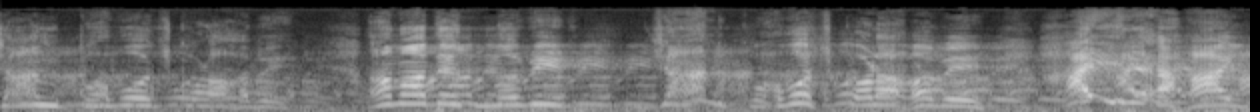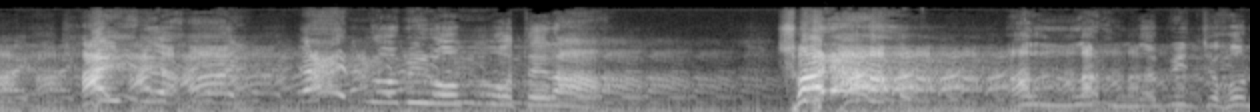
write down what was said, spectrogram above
জান কবজ করা হবে। আমাদের নবীর জান কবজ করা হবে। হাই রে হাই হাই রে হাই এই নবীর উম্মতেরা। শোনো আল্লাহ নবী যখন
